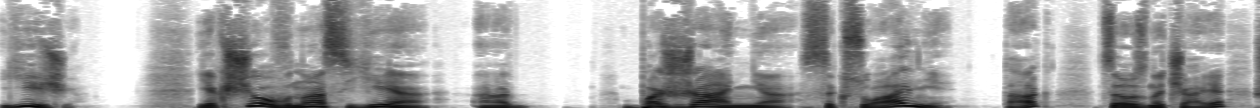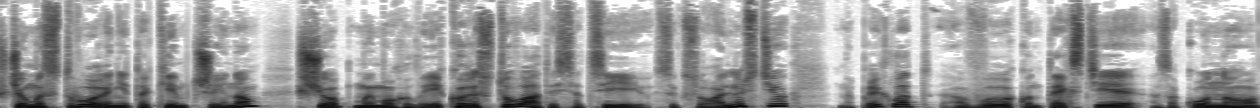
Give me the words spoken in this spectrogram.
їжі. Якщо в нас є а, бажання сексуальні, так, це означає, що ми створені таким чином, щоб ми могли користуватися цією сексуальністю, наприклад, в контексті законного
